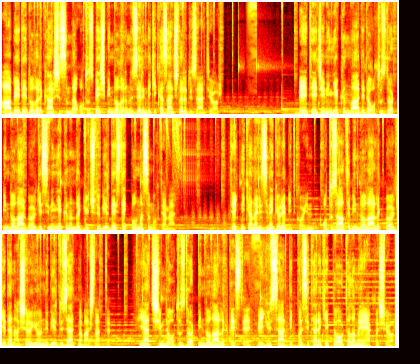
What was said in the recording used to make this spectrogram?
ABD doları karşısında 35 bin doların üzerindeki kazançları düzeltiyor. BTC'nin yakın vadede 34 bin dolar bölgesinin yakınında güçlü bir destek bulması muhtemel. Teknik analizine göre Bitcoin, 36 bin dolarlık bölgeden aşağı yönlü bir düzeltme başlattı. Fiyat şimdi 34 bin dolarlık deste ve 100 saatlik basit hareketli ortalamaya yaklaşıyor.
